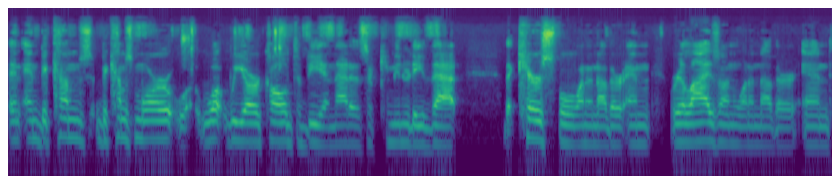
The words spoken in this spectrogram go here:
and and becomes becomes more wh- what we are called to be and that is a community that that cares for one another and relies on one another and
